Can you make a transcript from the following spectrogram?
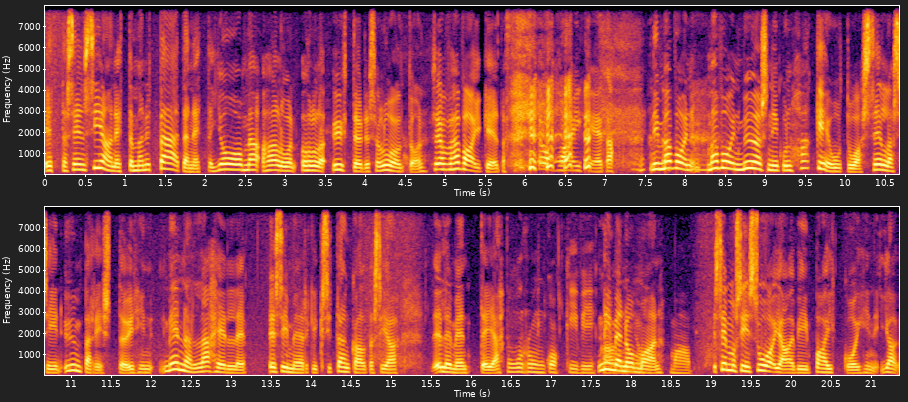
että sen sijaan, että mä nyt päätän, että joo, mä haluan olla yhteydessä luontoon, se on vähän vaikeaa. Se on vaikeaa. niin mä voin, mä voin myös niin kuin hakeutua sellaisiin ympäristöihin, mennä lähelle esimerkiksi tämän kaltaisia elementtejä. Puurunko, kivi, kallio, Nimenomaan. maa. Semmoisiin suojaaviin paikkoihin ja,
